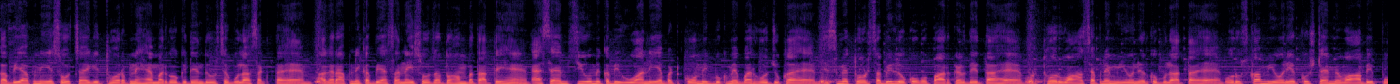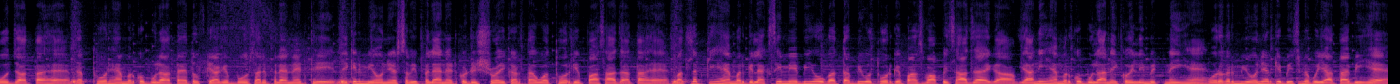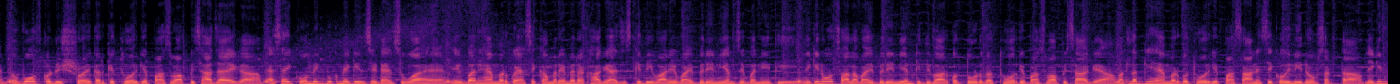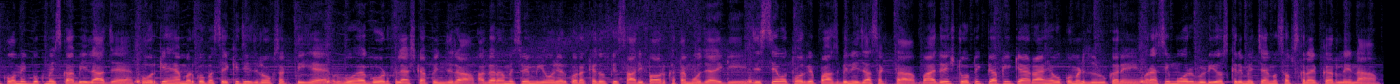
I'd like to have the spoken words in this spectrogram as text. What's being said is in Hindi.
कभी आपने ये सोचा है कि थोर अपने हैमर को कितनी दूर से बुला सकता है? अगर आपने कभी ऐसा नहीं सोचा तो हम बताते हैं। ऐसा एमसीयू में कभी हुआ नहीं है बट कॉमिक बुक में बार हो चुका है, जिसमें थोर सभी लोगों को पार कर देता है और थोर वहाँ से अपने मियोनियर को बुलाता है और उसका मियोनियर कुछ टाइम में वहाँ भी पहुँच जाता है। जब थोर हैमर को बुलाता है तो उसके आगे बहुत सारे प्लेनेट थे, लेकिन मियोनियर सभी प्लेनेट को डिस्ट्रॉय करता हुआ थोर के पास आ जाता है। मतलब की हैमर गैलेक्सी में भी होगा, तब भी वो थोर के पास वापिस आ जाएगा। यानी हैमर को बुलाने की कोई लिमिट नहीं है और अगर मियोनियर के बीच में कोई आता भी है तो वो उसको डिस्ट्रॉय करके थोर के पास वापिस आ जाएगा। ऐसा ही कॉमिक बुक में एक इंसिडेंस हुआ है। एक बार हैमर को ऐसे कमरे में रखा गया जिसकी दीवारें वाइब्रेनियम से बनी थी। लेकिन वो साला वाइब्रेनियम की दीवार को तोड़कर थोर के पास वापस आ गया। मतलब की हैमर को थोर के पास आने से कोई नहीं रोक सकता। लेकिन कॉमिक बुक में इसका भी इलाज है। थोर के हैमर को बस एक ही चीज़ रोक सकती है, और वो है गोल्ड फ्लैश का पिंजरा। अगर हम इसमें मियोनियर को रखे तो उसकी सारी पावर खत्म हो जाएगी, जिससे वो थोर के पास भी नहीं जा सकता। बाय द इस टॉपिक पे आपकी क्या राय है वो कमेंट ज़रूर करें। और ऐसी मोर वीडियोस के लिए मेरे चैनल को सब्सक्राइब कर लेना।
